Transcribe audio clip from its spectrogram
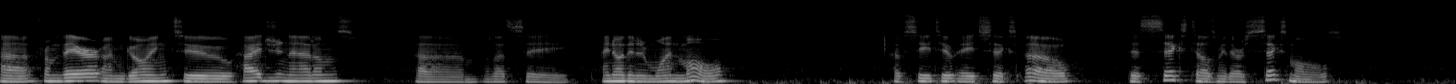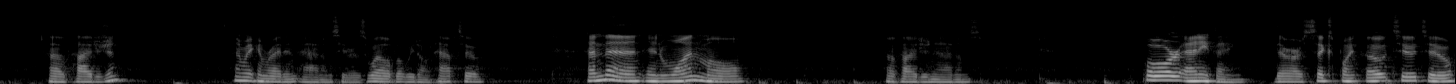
Uh, from there, I'm going to hydrogen atoms. Um, let's see. I know that in one mole of C2H6O, this 6 tells me there are 6 moles of hydrogen. And we can write in atoms here as well, but we don't have to. And then in one mole of hydrogen atoms, or anything. There are 6.022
